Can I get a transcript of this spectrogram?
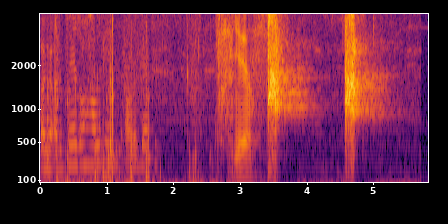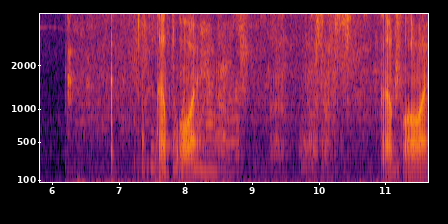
are your other players on Hall of Fame? All their badges? Yeah. Good boy. Good boy.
